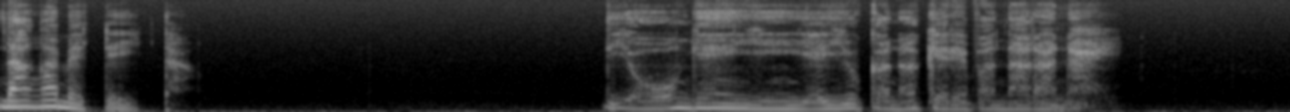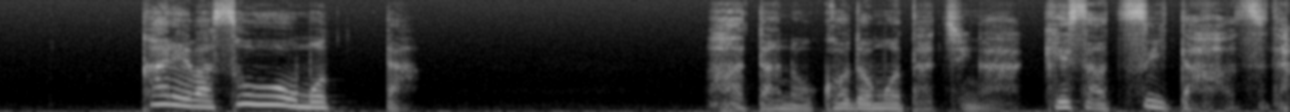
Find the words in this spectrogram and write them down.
眺めていた両玄院へ行かなければならない彼はそう思っ旗の子供たちが今朝着いたはずだ。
